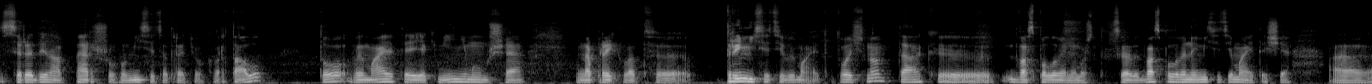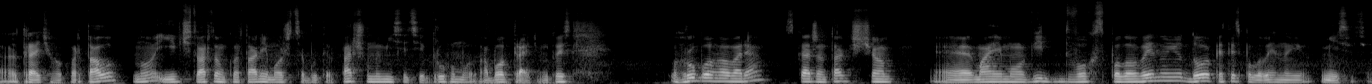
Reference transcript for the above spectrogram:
середина першого місяця третього кварталу, то ви маєте як мінімум ще, наприклад, три місяці ви маєте точно, так, е, два з половиною, можна так сказати, два з половиною місяці маєте ще е, третього кварталу. Ну і в четвертому кварталі може це бути в першому місяці, в другому або в третьому. Тобто, грубо говоря, скажімо так, що е, маємо від 2,5 до 5,5 місяців.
